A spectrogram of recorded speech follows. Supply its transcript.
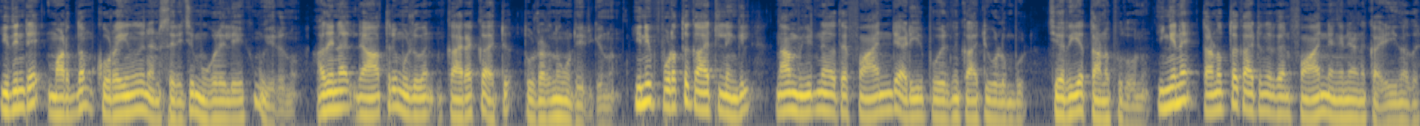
ഇതിന്റെ മർദ്ദം കുറയുന്നതിനനുസരിച്ച് മുകളിലേക്കും ഉയരുന്നു. അതിനാൽ രാത്രി മുഴുവൻ കരക്കാറ്റ് തുടർന്നുകൊണ്ടിരിക്കുന്നു. ഇനി പുറത്ത് കാറ്റില്ലെങ്കിൽ നാം വീടിനകത്തെ ഫാനിന്റെ അടിയിൽ പോയിരുന്ന് കാറ്റ് കൊള്ളുമ്പോൾ ചെറിയ തണുപ്പ് തോന്നും. ഇങ്ങനെ തണുത്ത കാറ്റ് നൽകാൻ ഫാൻ എങ്ങനെയാണ് കഴിയുന്നത്?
